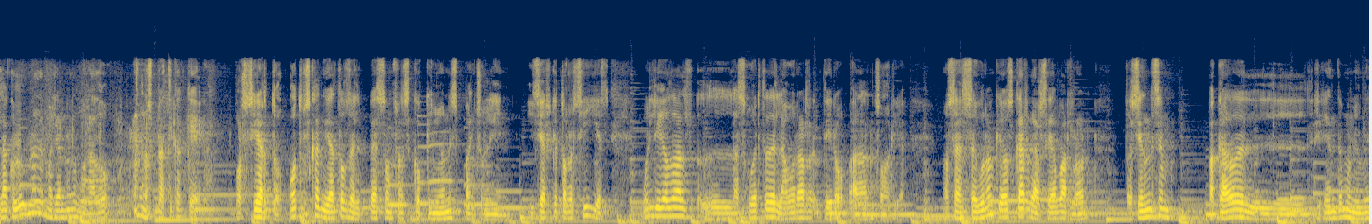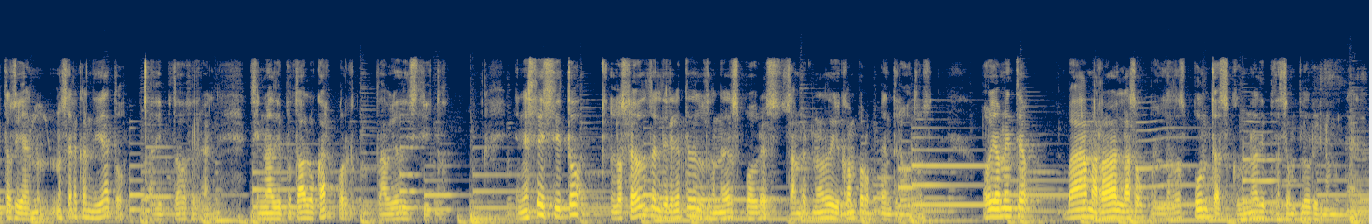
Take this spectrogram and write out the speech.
la columna de Mariano Alborado nos platica que, por cierto, otros candidatos del PES son Francisco Quiñones Pancholín y Sergio Torresillas, muy ligados a la suerte del ahora retiro Adán Soria. Nos aseguran que Oscar García Barlón, recién desempacado del dirigente Movimiento Ciudadano, no será candidato a diputado federal, sino a diputado local por Fabio Distrito. En este distrito, los feudos del dirigente de los ganaderos pobres, San Bernardo de Ocampo, entre otros. Obviamente va a amarrar el lazo por las dos puntas con una diputación plurinominal.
